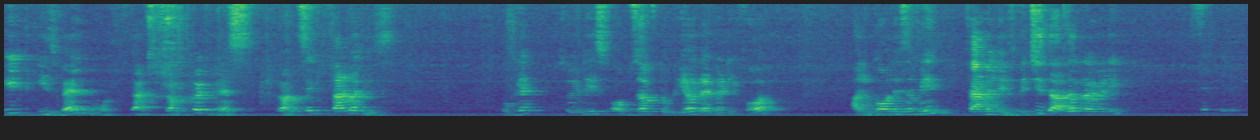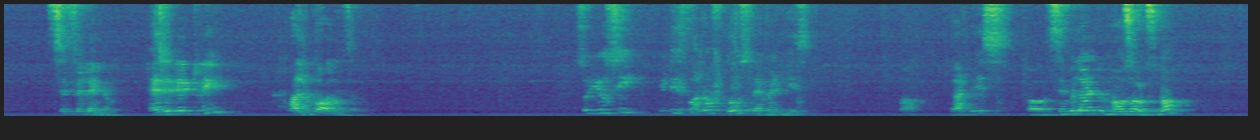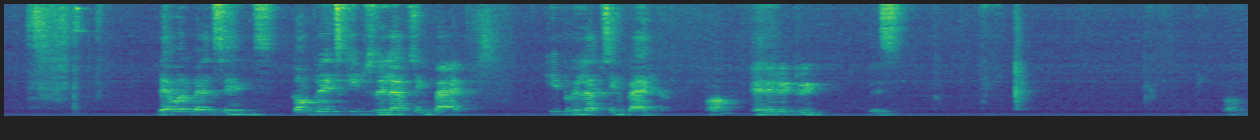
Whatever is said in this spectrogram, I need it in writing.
it is well known that drunkenness runs in families. Okay, so it is observed to be a remedy for alcoholism in families. Which is the other remedy? Syphilinum. Hereditary alcoholism. So you see, it is one of those remedies uh, that is uh, similar to nosodes, no? Never well since, complaints keeps relapsing back, keep relapsing back, huh? hereditary this. Huh?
